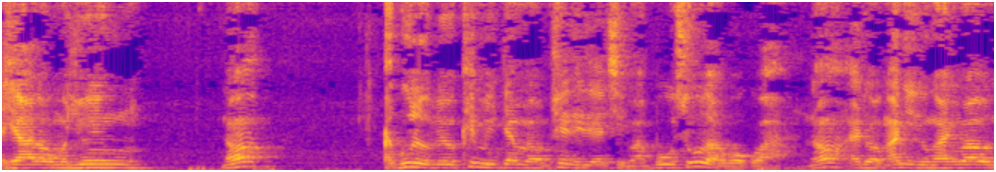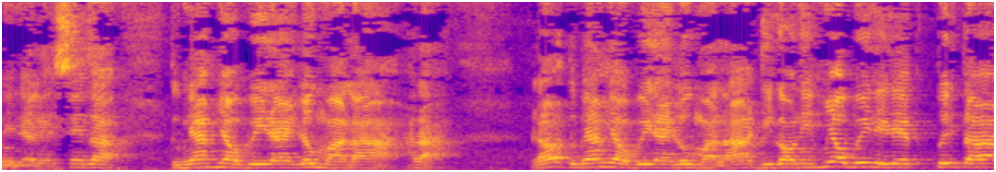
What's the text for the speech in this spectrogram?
အရာတော်မယွင်းဘူးเนาะ အခုလိုမျိုးခင်မိတက်မောဖြစ်နေတဲ့အချိန်မှာပိုဆိုးတာပေါ့ကွာနော်အဲ့တော့ငါညီတို့ငါညီမတို့အနေနဲ့လည်းစဉ်းစားသူများမြောက်ပေးတိုင်းလုံမလားဟလားနော်သူများမြောက်ပေးတိုင်းလုံမလားဒီကောင်တွေမြောက်ပေးနေတဲ့သွေးသား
